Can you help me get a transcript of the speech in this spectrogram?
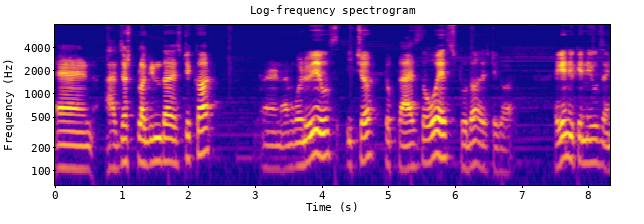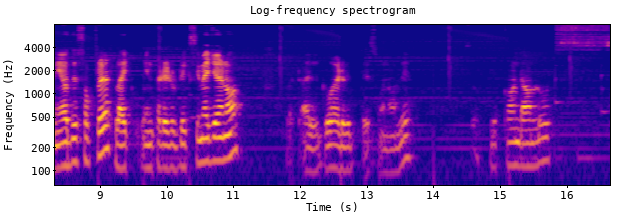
and I've just plugged in the SD card and I'm going to use Etcher to flash the OS to the SD card. Again you can use any other software like Win32 Disk Imager and all but I'll go ahead with this one only. So click on downloads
